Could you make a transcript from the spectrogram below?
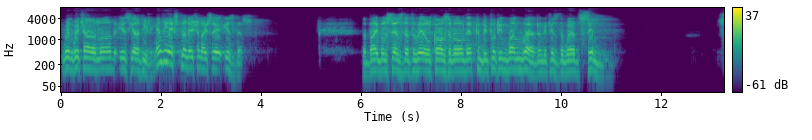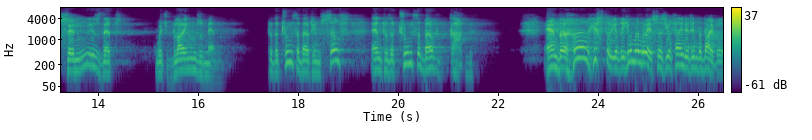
with which our Lord is here dealing. And the explanation, I say, is this. The Bible says that the real cause of all that can be put in one word, and it is the word sin. Sin is that which blinds men to the truth about himself and to the truth about God. And the whole history of the human race, as you find it in the Bible,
